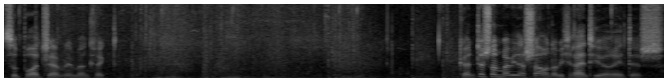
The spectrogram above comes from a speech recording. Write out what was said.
Support Gem, den man kriegt. Könnte schon mal wieder schauen, ob ich rein theoretisch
